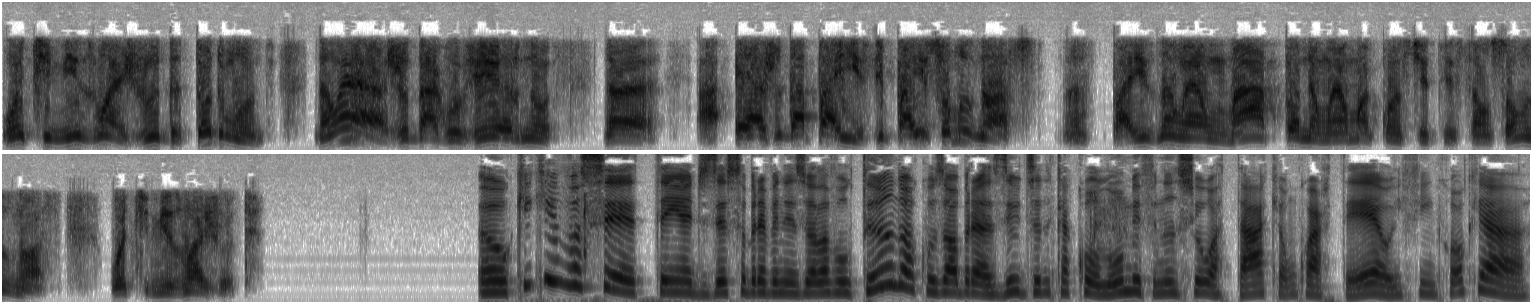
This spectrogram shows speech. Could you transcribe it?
otimismo ajuda todo mundo. Não é ajudar governo, uh, é ajudar país. E país somos nós. Né? País não é um mapa, não é uma constituição, somos nós. O otimismo ajuda. O que, que você tem a dizer sobre a Venezuela voltando a acusar o Brasil, dizendo que a Colômbia financiou o ataque a um quartel? Enfim, qual que é a,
